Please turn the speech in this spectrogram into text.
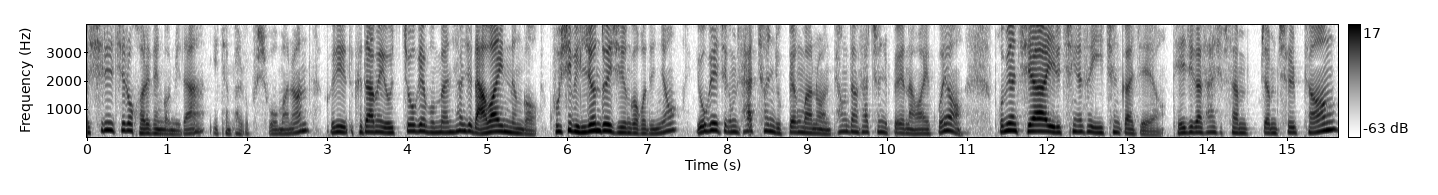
실지로 거래된 겁니다. 2,895만 원. 그리고 그 다음에 이쪽에 보면 현재 나와 있는 거 91년도에 지은 거거든요. 요게 지금 4,600만 원, 평당 4,600에 나와 있고요. 보면 지하 1층에서 2층까지예요. 대지가 43.7평,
